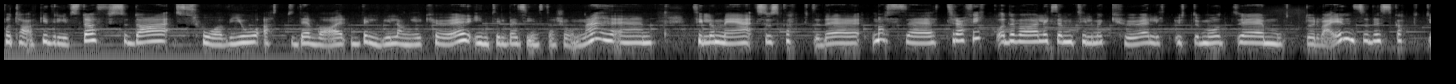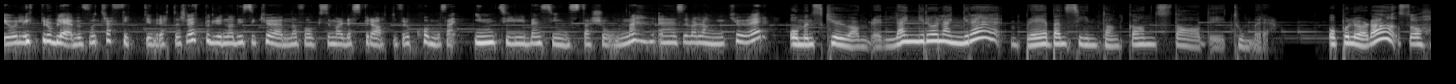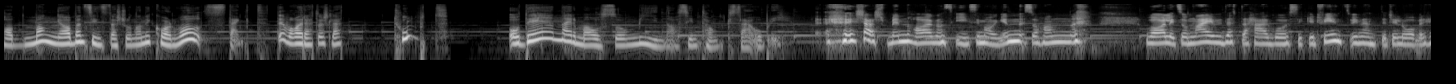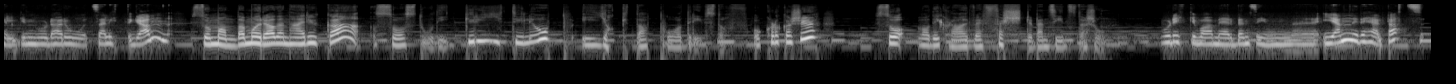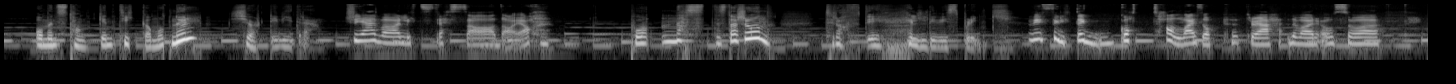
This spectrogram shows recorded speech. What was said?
få tak i drivstoff. Så da så vi jo at det var veldig lange køer inn til bensinstasjonene. Eh, til og med så skapte det masse trafikk, og det var liksom til og med kø litt ute mot eh, motorveien. Så det skapte jo litt problemer for trafikken, rett og slett, pga. disse køene og folk som var desperate for å komme seg inn til bensinstasjonene. Eh, så det var lange køer. Og mens køene ble lengre og lengre, ble bensintankene stadig tommere. Og på lørdag så hadde mange av bensinstasjonene i Cornwall stengt. Det var rett og slett tomt. Og det nærma også Mina sin tank seg å bli. Kjæresten min har ganske is i magen, så han var litt sånn nei, dette her går sikkert fint. Vi venter til over helgen hvor det har roet seg lite grann. Så mandag morgen denne uka så sto de grytidlig opp i jakta på drivstoff. Og klokka sju så var de klar ved første bensinstasjon hvor det ikke var mer bensin eh, igjen i det hele tatt. Og mens tanken tikka mot null, kjørte de videre. Så jeg var litt stressa da, ja. På neste stasjon traff de heldigvis blink. Vi fylte godt halvveis opp, tror jeg det var. Og så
